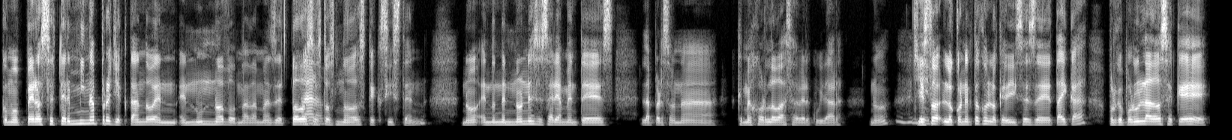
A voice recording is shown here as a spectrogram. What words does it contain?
como, pero se termina proyectando en, en un nodo nada más de todos Claro. estos nodos que existen, ¿no? En donde no necesariamente es la persona que mejor lo va a saber cuidar, ¿no? Y esto lo conecto con lo que dices de Taika, porque por un lado sé que,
